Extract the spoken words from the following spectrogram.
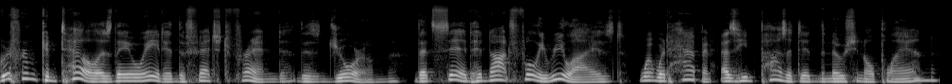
Grifram could tell as they awaited the fetched friend, this Joram, that Sid had not fully realized what would happen as he'd posited the notional plan.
